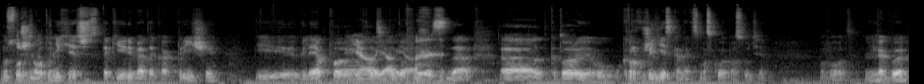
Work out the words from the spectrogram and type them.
Ну, слушай, ну вот у них есть такие ребята, как Причи и Глеб, э, это яу. Фуллес, да, э, которые, у которых уже есть коннект с Москвой, по сути. Вот. И как бы,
